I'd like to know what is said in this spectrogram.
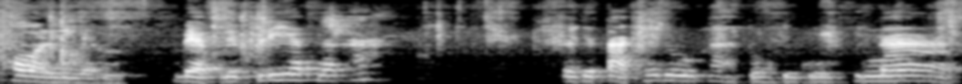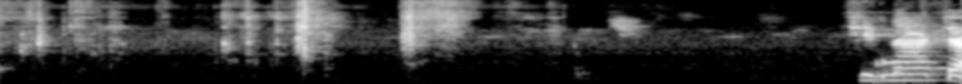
คอเหลี่ยมแบบเรียบๆนะคะ เราจะตัดให้ดูค่ะ ตรงจุดนี้ที่หน้า ชิ้นหน้าจะ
